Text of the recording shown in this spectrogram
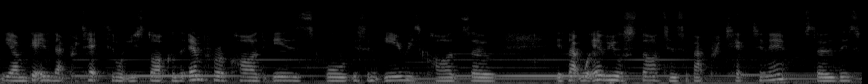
Yeah i'm getting that protecting what you start because the emperor card is or it's an aries card so it's like whatever you're starting it's about protecting it. So this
